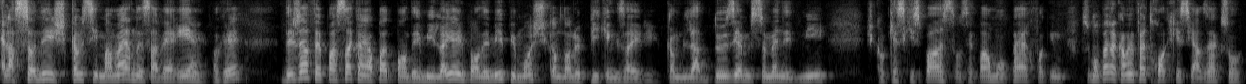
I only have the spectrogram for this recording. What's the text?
elle a sonné. Je- Comme si ma mère ne savait rien. OK? Déjà, fais pas ça quand il n'y a pas de pandémie. Là, il y a une pandémie, puis moi, je suis comme dans le peak anxiety. Comme la deuxième semaine et demie, je suis comme, qu'est-ce qui se passe? On sait pas, mon père, fucking... Parce que mon père a quand même fait trois crises cardiaques. so,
